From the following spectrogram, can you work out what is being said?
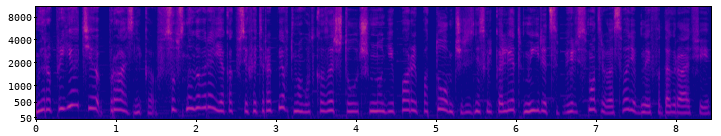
мероприятие праздников. Собственно говоря, я как психотерапевт могу сказать, что очень многие пары потом, через несколько лет, мирятся, пересматривая свадебные фотографии.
